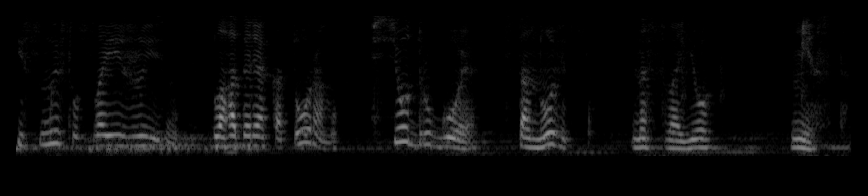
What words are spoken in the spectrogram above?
и смысл своей жизни, благодаря которому все другое становится на свое место.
